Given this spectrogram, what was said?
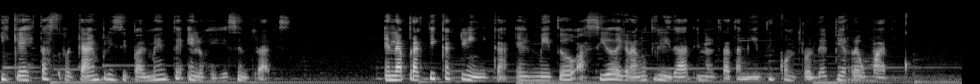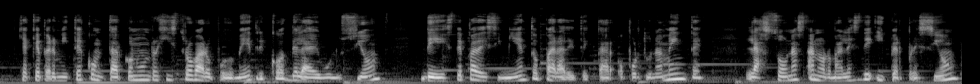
y que éstas recaen principalmente en los ejes centrales. En la práctica clínica, el método ha sido de gran utilidad en el tratamiento y control del pie reumático, ya que permite contar con un registro varopodométrico de la evolución de este padecimiento para detectar oportunamente las zonas anormales de hiperpresión,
